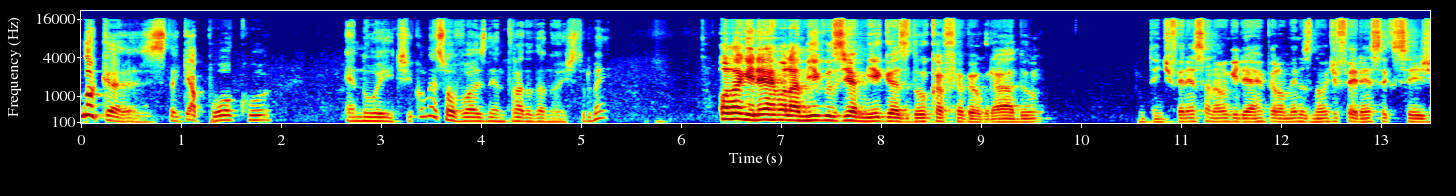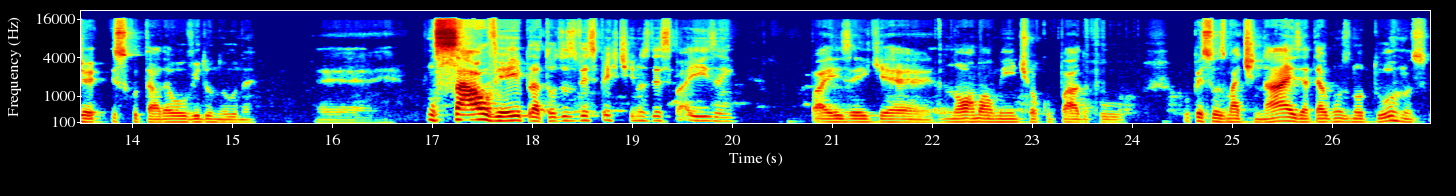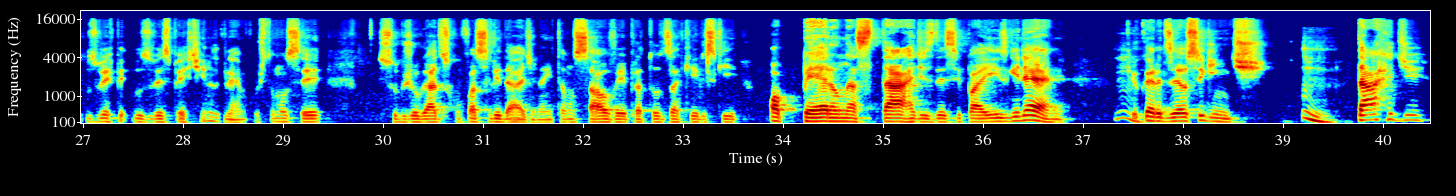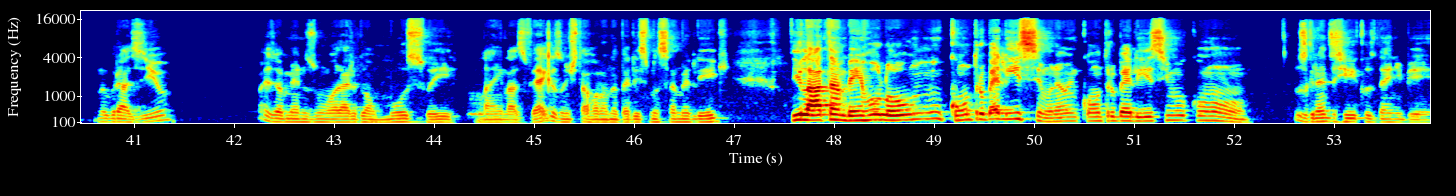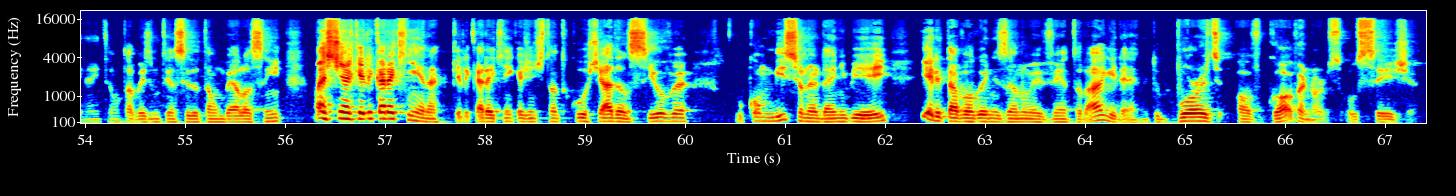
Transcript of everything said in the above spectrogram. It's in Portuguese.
Lucas, daqui a pouco é noite. Como é a sua voz na entrada da noite? Tudo bem? Olá, Guilherme. Olá, amigos e amigas do Café Belgrado. Não tem diferença, não, Guilherme. Pelo menos não diferença que seja escutada ao ouvido nu, né? É... Um salve aí para todos os vespertinos desse país, hein? País aí que é normalmente ocupado por, por pessoas matinais e até alguns noturnos. Os, os vespertinos, Guilherme, costumam ser subjugados com facilidade, né? Então, salve aí para todos aqueles que operam nas tardes desse país, Guilherme. Hum. O que eu hum. quero dizer é o seguinte: hum. tarde no Brasil, mais ou menos um horário do almoço aí lá em Las Vegas, onde está rolando a belíssima Summer League. E lá também rolou um encontro belíssimo, né? Um encontro belíssimo com os grandes ricos da NBA, né? Então talvez não tenha sido tão belo assim, mas tinha aquele carequinha, né? Aquele carequinha que a gente tanto curte, Adam Silver, o commissioner da NBA, e ele estava organizando um evento lá, Guilherme, do Board of Governors, ou seja,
